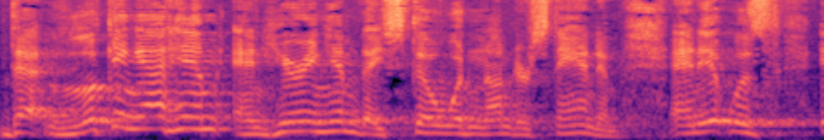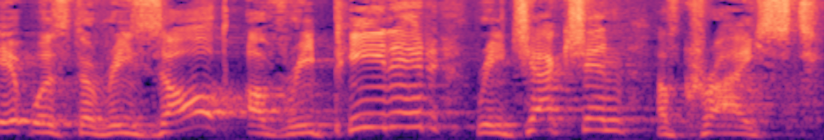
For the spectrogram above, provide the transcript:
That looking at him and hearing him, they still wouldn't understand him. And it was, it was the result of repeated rejection of Christ.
